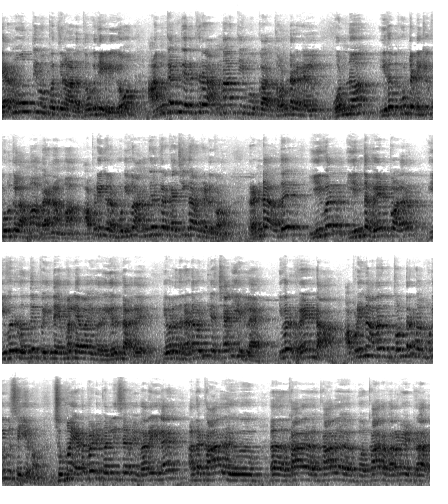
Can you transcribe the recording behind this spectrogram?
இருநூத்தி முப்பத்தி நாலு தொகுதியிலையும் அங்கங்க இருக்கிற அதிமுக தொண்டர்கள் ஒண்ணு இத கூட்டணிக்கு கொடுக்கலாமா வேணாமா? அப்படிங்கிற முடிவு அங்க இருக்கிற கட்சிக்காரங்க எடுக்கணும். ரெண்டாவது இவர் இந்த வேட்பாளர் இவர் வந்து இப்ப இந்த எம்எல்ஏவா இவர் இருந்தாரு இவரது நடவடிக்கை சரியில்லை இவர் வேண்டாம் அப்படின்னா அதாவது தொண்டர்கள் முடிவு செய்யணும். சும்மா எடப்பாடி பழனிசாமி வரையில அந்த கார் கார காரை வரவேற்றார்.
